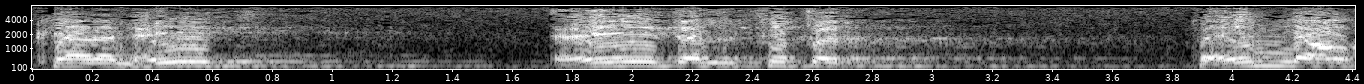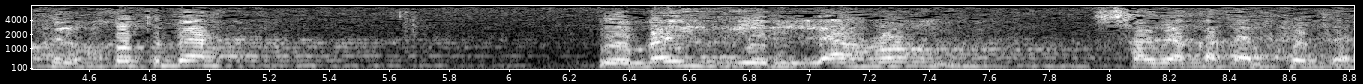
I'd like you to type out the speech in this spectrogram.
كان العيد عيد الفطر فإنه في الخطبة يبين لهم صدقة الفطر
